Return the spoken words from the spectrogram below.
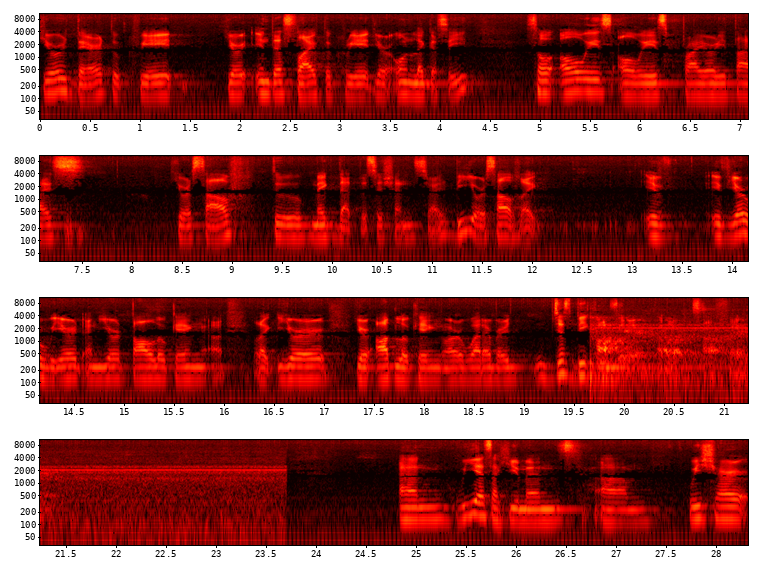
you're there to create you're in this life to create your own legacy. So always, always prioritize yourself to make that decisions, right? Be yourself. Like, if if you're weird and you're tall looking, uh, like you're you're odd looking or whatever, just be confident about yourself, right? And we as a humans, um, we share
